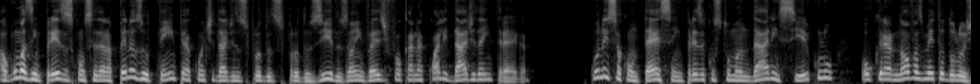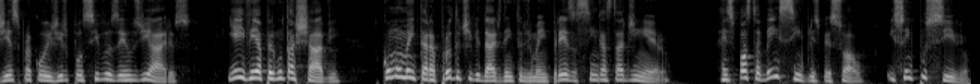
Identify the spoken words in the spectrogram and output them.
Algumas empresas consideram apenas o tempo e a quantidade dos produtos produzidos ao invés de focar na qualidade da entrega. Quando isso acontece, a empresa costuma andar em círculo ou criar novas metodologias para corrigir possíveis erros diários. E aí vem a pergunta-chave: como aumentar a produtividade dentro de uma empresa sem gastar dinheiro? A resposta é bem simples, pessoal: isso é impossível.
